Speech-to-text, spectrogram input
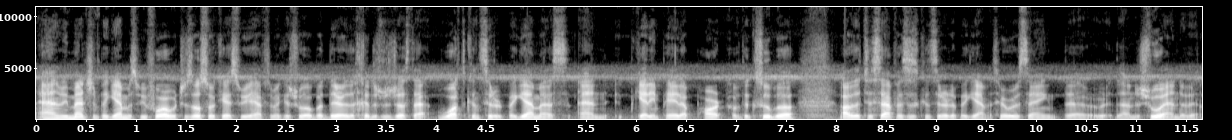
And we mentioned pegemes before, which is also a case where you have to make a shvua, but there the chiddush was just that what's considered pegemes and getting paid up part of the ksuba of the tesefes is considered a pegemes. Here we're saying the, the on the shvua end of it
